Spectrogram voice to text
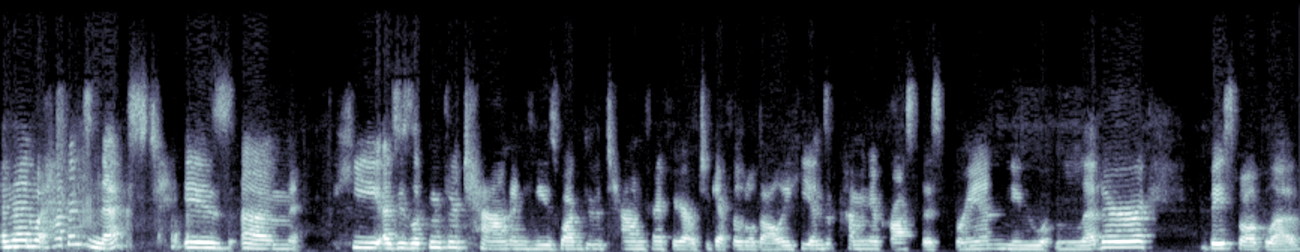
And then what happens next is um, he, as he's looking through town and he's walking through the town trying to figure out what to get for little Dolly, he ends up coming across this brand new leather baseball glove.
